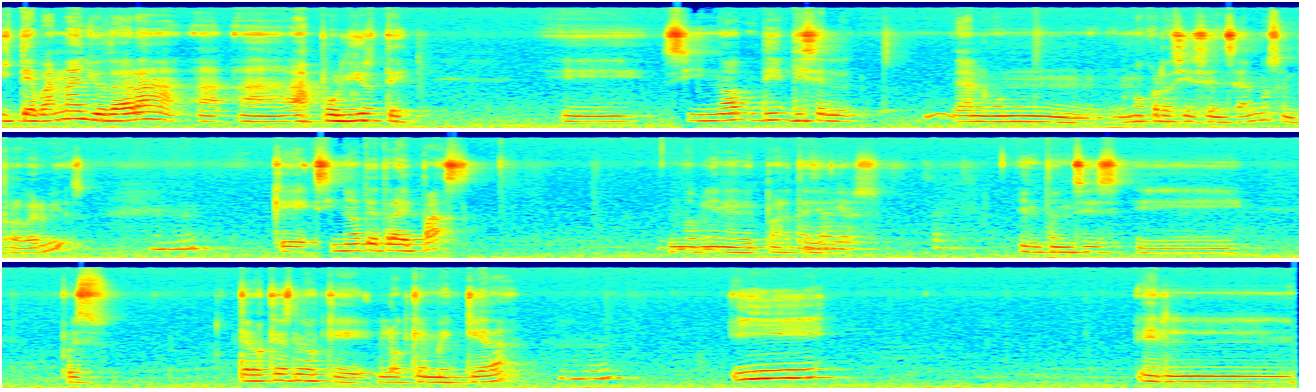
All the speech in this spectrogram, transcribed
y te van a ayudar a, a- a pulirte. Eh, si no, di- dice el- algún, no me acuerdo si es en Salmos, en Proverbios, que si no te trae paz, no viene de parte de. Dios. Entonces, eh, pues creo que es lo que, lo que me queda. Y el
